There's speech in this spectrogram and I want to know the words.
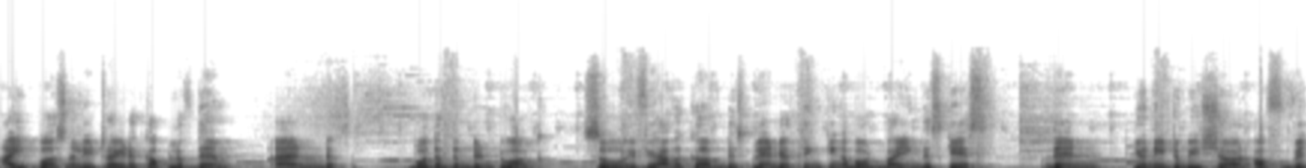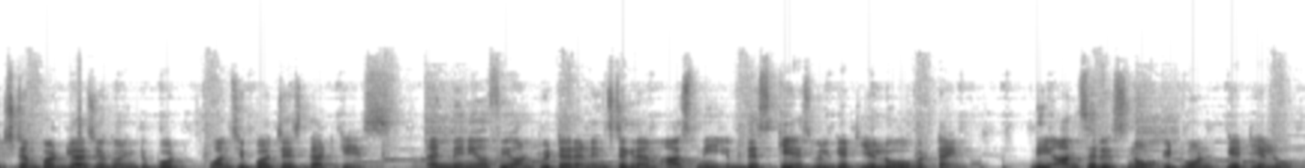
I personally tried a couple of them and both of them didn't work. So if you have a curved display and you're thinking about buying this case, then you need to be sure of which tempered glass you're going to put once you purchase that case. And many of you on Twitter and Instagram asked me if this case will get yellow over time. The answer is no, it won't get yellow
